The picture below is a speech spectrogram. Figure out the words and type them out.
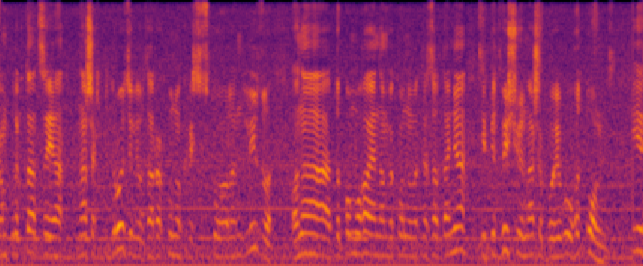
Комплектація наших підрозділів за рахунок російського ленд-лізу вона допомагає нам виконувати завдання і підвищує нашу бойову готовність. Є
